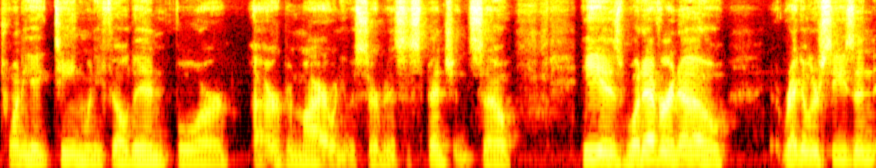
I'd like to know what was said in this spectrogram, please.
2018 when he filled in for uh, Urban Meyer when he was serving his suspension. So he is whatever an O regular season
